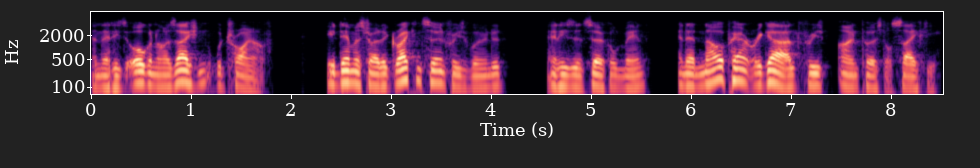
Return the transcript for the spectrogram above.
and that his organisation would triumph. He demonstrated great concern for his wounded and his encircled men, and had no apparent regard for his own personal safety.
